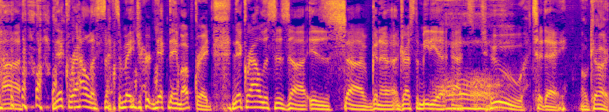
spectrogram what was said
Uh, Nick Rallis, that's a major nickname upgrade. Nick Rallis is uh, is uh, going to address the media Oh. at two today. Okay.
